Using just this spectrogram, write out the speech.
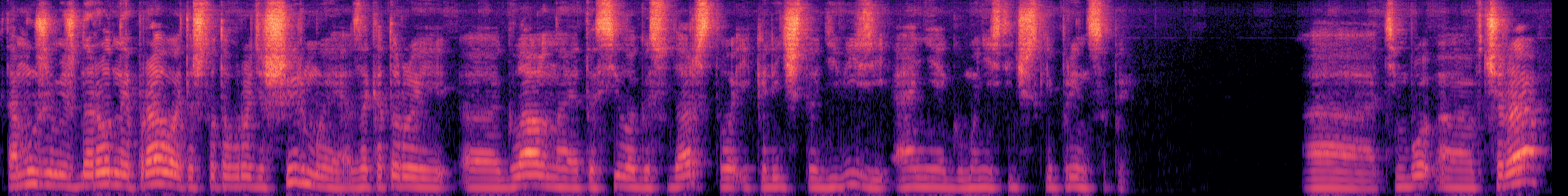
К тому же международное право – это что-то вроде ширмы, за которой э, главное – это сила государства и количество дивизий, а не гуманистические принципы. А, тем бо... а, вчера,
